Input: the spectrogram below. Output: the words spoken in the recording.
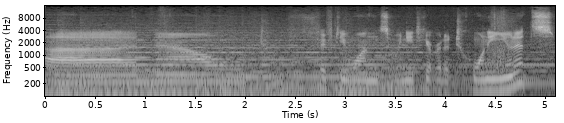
Uh, now 251, so we need to get rid of 20 units.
